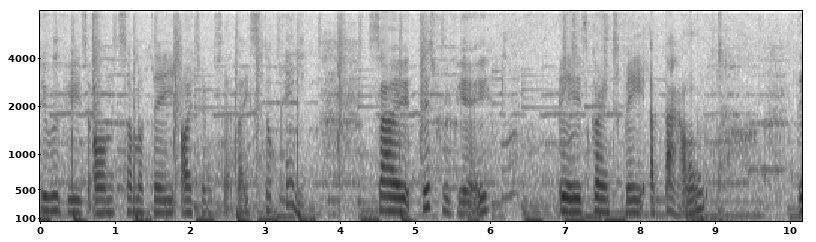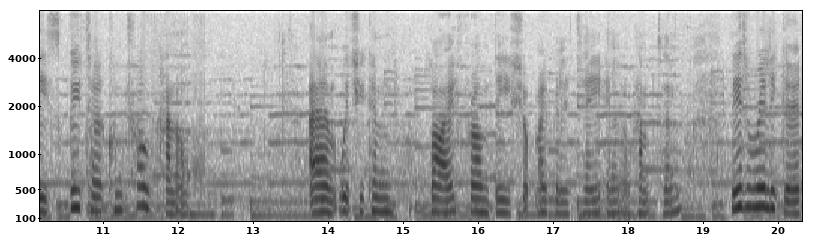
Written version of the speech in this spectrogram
do reviews on some of the items that they stock in. So this review is going to be about the scooter control panel um, which you can buy from the Shop Mobility in Littlehampton. These are really good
